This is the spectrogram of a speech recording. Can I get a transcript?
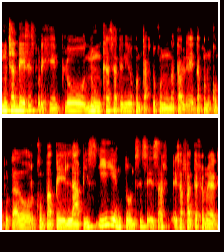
Muchas veces, por ejemplo, nunca se ha tenido contacto con una tableta, con un computador, con papel, lápiz, y entonces esa, esa falta de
